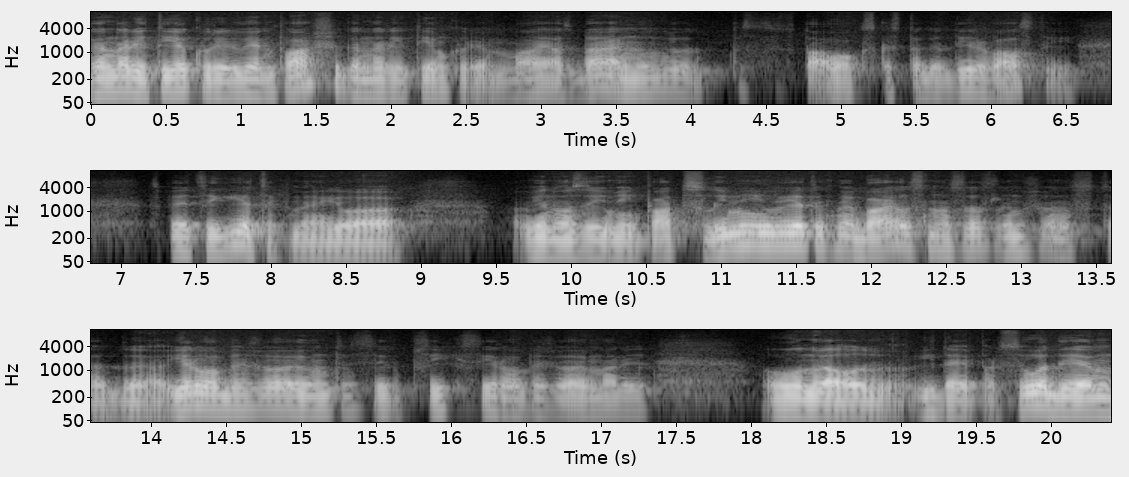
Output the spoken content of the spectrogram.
gan arī tie, kuri ir vieni paši, gan arī tiem, kuriem mājās bērni. Nu, tas stāvoklis, kas tagad ir valstī, spēcīgi ietekmē. Jo viennozīmīgi pati slimība ietekmē bailes no saslimšanas, tad ierobežojumi, tas ir psihisks ierobežojumi arī. Uh, Un vēl ideja par sodiem,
